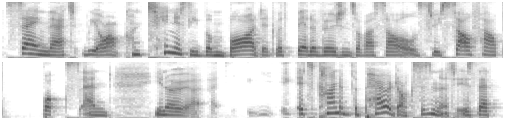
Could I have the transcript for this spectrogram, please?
saying that we are continuously bombarded with better versions of ourselves through self help books. And, you know, uh, it's kind of the paradox, isn't it? Is that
